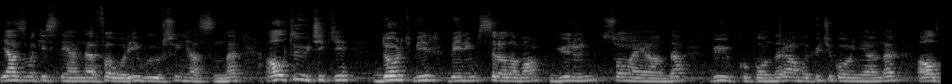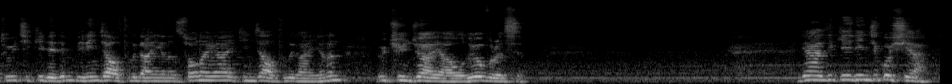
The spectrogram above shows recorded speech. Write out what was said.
yazmak isteyenler favoriyi buyursun yazsınlar. 6-3-2, 4-1 benim sıralamam günün son ayağında büyük kuponları ama küçük oynayanlar 6-3-2 dedim. Birinci altılı ganyanın son ayağı, ikinci altılı ganyanın üçüncü ayağı oluyor burası. Geldik 7. koşuya.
